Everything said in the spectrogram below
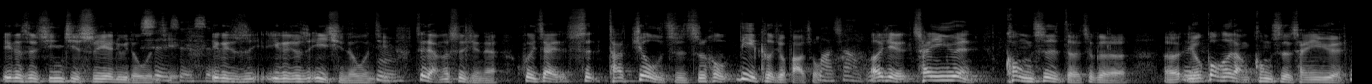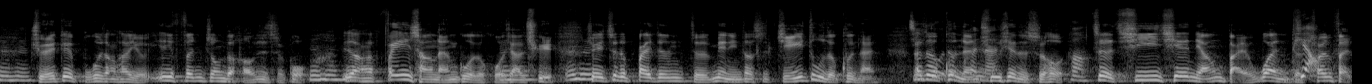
一个是经济失业率的问题，一个就是一个就是疫情的问题。这两个事情呢，会在是他就职之后立刻就发作。马上。而且参议院控制的这个呃由共和党控制的参议院，绝对不会让他有一分钟的好日子过，让他非常难过的活下去。所以这个拜登的面临到是极度的困难。那这个困难出现的时候，这七千两百万的川粉，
